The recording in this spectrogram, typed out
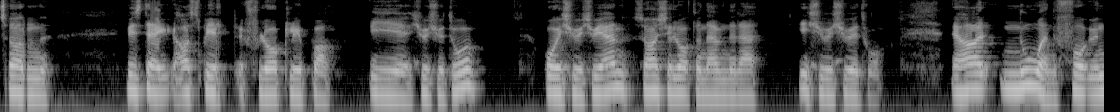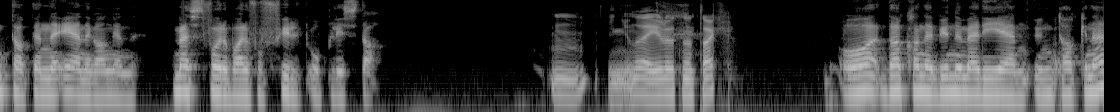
Sånn Hvis jeg har spilt Flåklypa i 2022 og i 2021, så har jeg ikke lov til å nevne det i 2022. Jeg har noen få unntak denne ene gangen, mest for å bare få fylt opp lista. Mm, ingen regel uten unntak. Og da kan jeg begynne med de eh, unntakene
